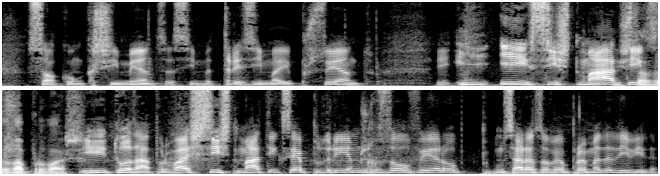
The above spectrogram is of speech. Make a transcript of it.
só com crescimentos acima de 3,5% e, e sistemáticos. E estás a dar por baixo. E estou a dar por baixo, sistemáticos, é poderíamos resolver ou começar a resolver o problema da dívida.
